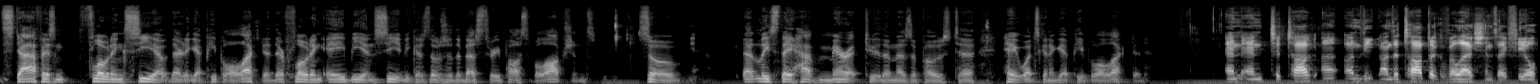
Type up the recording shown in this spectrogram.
staff isn't floating C out there to get people elected. They're floating A, B, and C because those are the best three possible options. So yeah at least they have merit to them as opposed to hey what's going to get people elected? And and to talk uh, on the on the topic of elections i feel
